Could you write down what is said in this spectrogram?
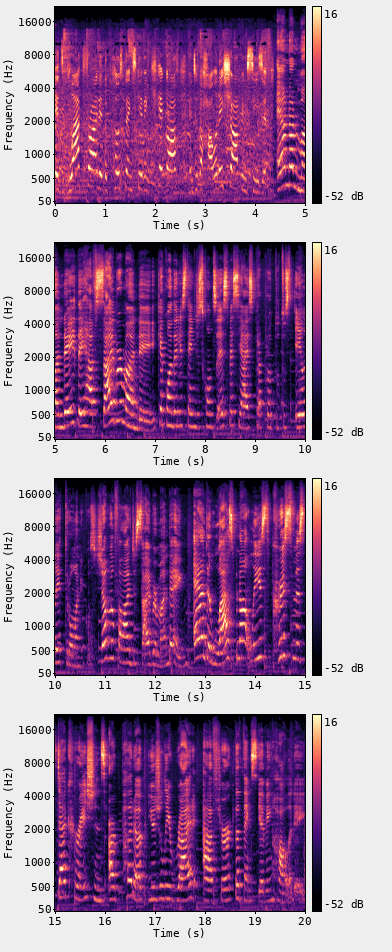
It's Black Friday, the post-Thanksgiving kickoff into the holiday shopping season. And on Monday, they have Cyber Monday, que é quando eles têm descontos especiais para produtos eletrônicos. Já ouviu falar de Cyber Monday? And last but not least, Christmas decorations are put up usually right after the Thanksgiving holiday.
